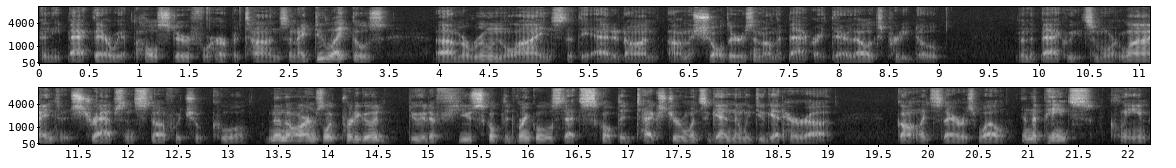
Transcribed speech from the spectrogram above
In the back there, we have the holster for her batons. And I do like those uh, maroon lines that they added on on the shoulders and on the back right there. That looks pretty dope. In the back we get some more lines and straps and stuff which look cool. And then the arms look pretty good. Do get a few sculpted wrinkles, that sculpted texture once again. Then we do get her uh, gauntlets there as well. And the paint's clean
